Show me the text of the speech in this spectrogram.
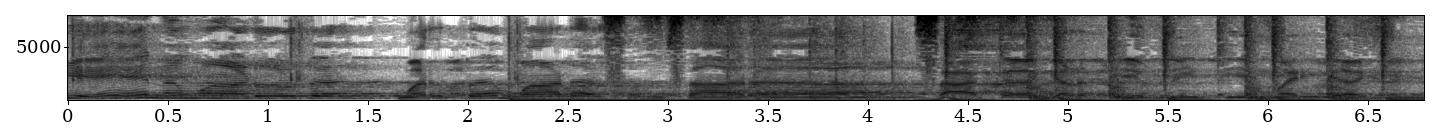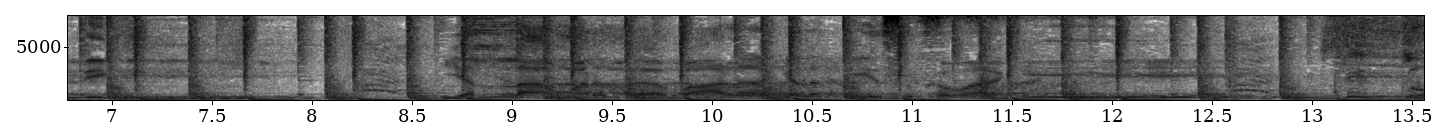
ಏನ ಮಾಡುದ? ಮರ್ತ ಮಾಡ ಸಂಸಾರ. ಸಾಕ ಗೆಳತಿ ಪ್ರೀತಿ ಮರಿಯ ಹಿಂದಿಗಿ ಎಲ್ಲ ಮರತ ಬಾಳ ಗೆಳತಿ ಸುಖವಾಗಿ. ಸಿದ್ದು.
